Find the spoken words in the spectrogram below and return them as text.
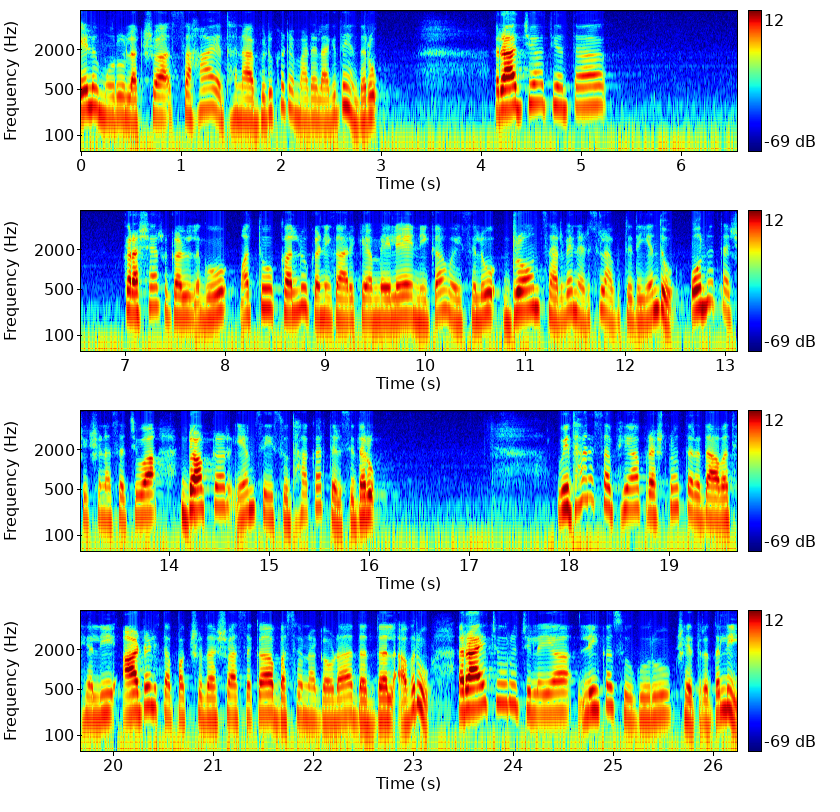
ಏಳು ಮೂರು ಲಕ್ಷ ಸಹಾಯಧನ ಬಿಡುಗಡೆ ಮಾಡಲಾಗಿದೆ ಎಂದರು. ರಾಜ್ಯಾದ್ಯಂತ ಕ್ರಷರ್ಗಳಿಗೂ ಮತ್ತು ಕಲ್ಲು ಗಣಿಗಾರಿಕೆಯ ಮೇಲೆ ನಿಗಾ ವಹಿಸಲು ಡ್ರೋನ್ ಸರ್ವೆ ನಡೆಸಲಾಗುತ್ತಿದೆ ಎಂದು ಉನ್ನತ ಶಿಕ್ಷಣ ಸಚಿವ ಡಾಕ್ಟರ್ ಎಂಸಿ ಸುಧಾಕರ್ ತಿಳಿಸಿದರು. ವಿಧಾನಸಭೆಯ ಪ್ರಶ್ನೋತ್ತರದ ಅವಧಿಯಲ್ಲಿ ಆಡಳಿತ ಪಕ್ಷದ ಶಾಸಕ ಬಸವನಗೌಡ ದದ್ದಲ್ ಅವರು ರಾಯಚೂರು ಜಿಲ್ಲೆಯ ಲಿಂಗಸೂಗೂರು ಕ್ಷೇತ್ರದಲ್ಲಿ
